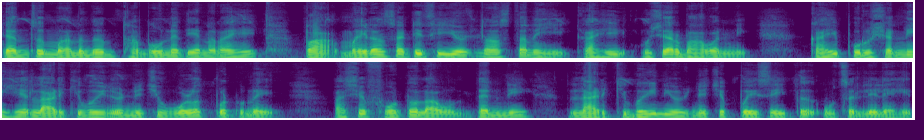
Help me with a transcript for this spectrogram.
त्यांचं मानधन थांबवण्यात येणार आहे. पहा महिलांसाठीच ही योजना असतानाही काही हुशार भावांनी काही पुरुषांनी हे लाडकी बहीण योजनेची ओळख पटू नये असे फोटो लावून त्यांनी लाडकी बहीण योजनेचे पैसे इथं उचललेले आहेत.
